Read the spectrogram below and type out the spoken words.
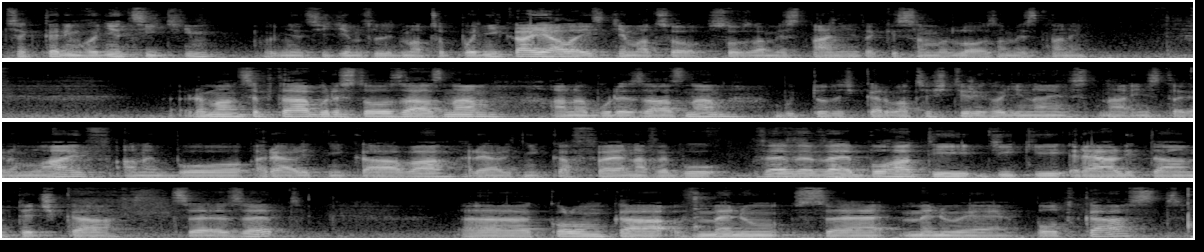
se kterým hodně cítím. Hodně cítím s lidmi, co podnikají, ale i s těma, co jsou zaměstnaní, taky jsem dlouho zaměstnaný. Roman se ptá, bude z toho záznam? Ano, bude záznam. Buď to teďka 24 hodin na Instagram Live, anebo realitní káva, realitní kafe na webu www.bohatydíkyrealitám.cz eh, Kolonka v menu se jmenuje podcast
